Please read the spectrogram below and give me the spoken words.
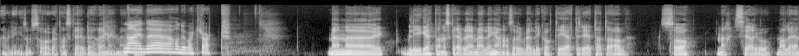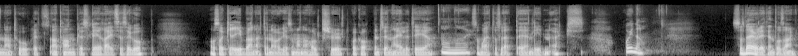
Det er vel ingen som så at han skrev det, regner jeg med. Nei, det hadde jo vært rart. Men uh, like etter han har skrevet det i meldingene, altså veldig kort tid etter de er tatt av, så ser jo Marlene at, at han plutselig reiser seg opp, og så griper han etter noe som han har holdt skjult på kroppen sin hele tida, oh, som rett og slett er en liten øks. Oi da. Så det er jo litt interessant,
